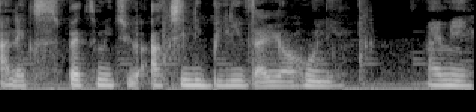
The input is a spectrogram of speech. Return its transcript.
and expect me to actually believe that you are holy. I mean,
